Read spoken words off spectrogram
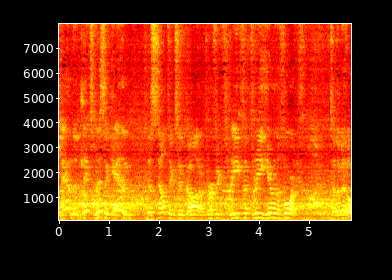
And the Knicks miss again. The Celtics have gone a perfect three for three here in the fourth. To the middle.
